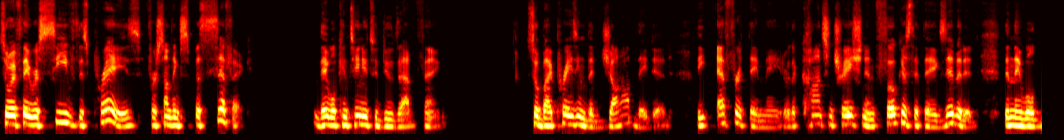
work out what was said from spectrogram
So if they receive this praise for something specific, they will continue to do that thing. So by praising the job they did, the effort they made, or the concentration and focus that they exhibited, then they will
